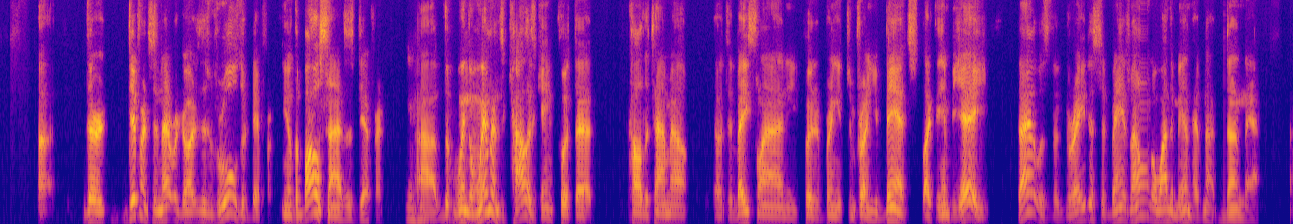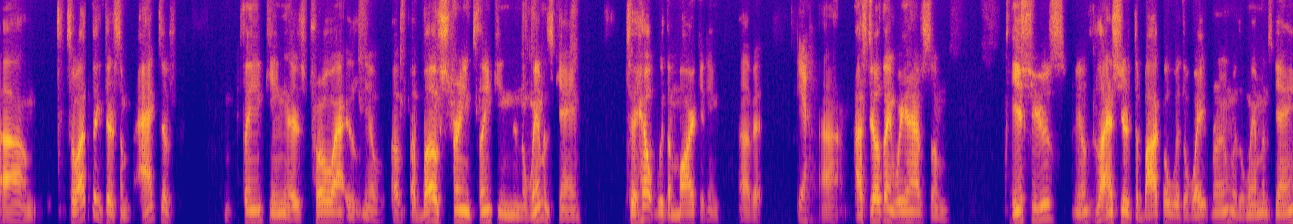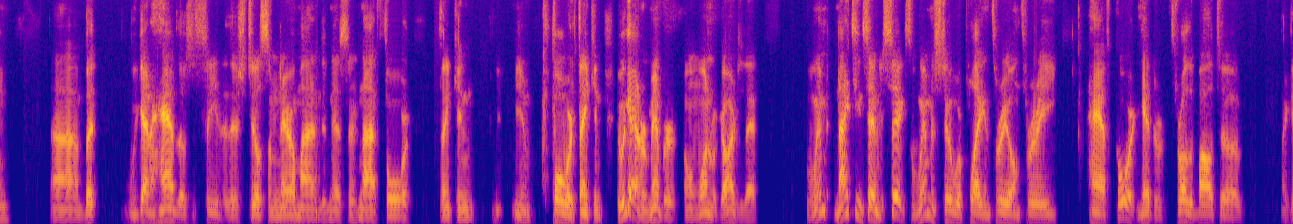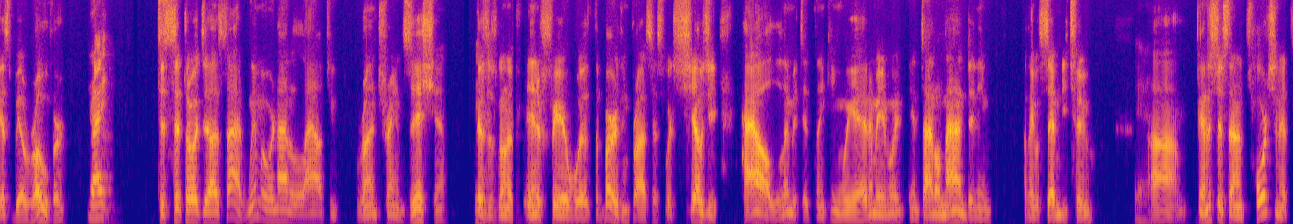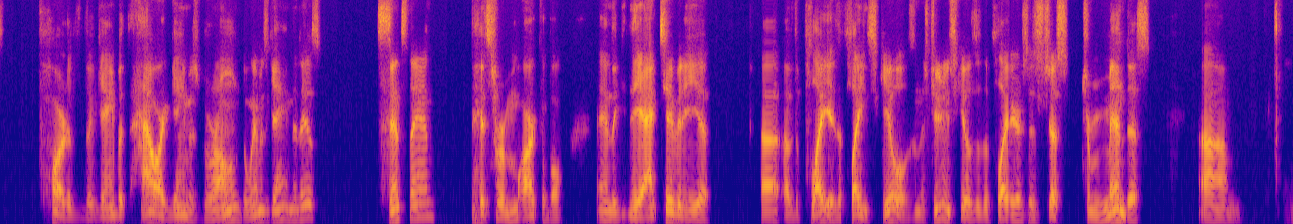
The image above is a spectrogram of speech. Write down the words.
Are difference in that regard. The rules are different. You know, the ball size is different. Mm-hmm. Uh, the, when the women's college game put that call the timeout at the baseline, you put it, bring it in front of your bench like the NBA. That was the greatest advancement. I don't know why the men have not done that. Um, so I think there's some active thinking, there's proactive, you know, above stream thinking in the women's game to help with the marketing of it. Yeah. Uh, I still think we have some issues. You know, last year's debacle with the weight room with the women's game, uh, but we got to have those to see that there's still some narrow mindedness. There's not for thinking, you know, forward thinking. We got to remember on one regard to that. Women, 1976, the women still were playing three on three half court. And you had to throw the ball to I guess be a rover, right? To sit throw it to the other side. Women were not allowed to run transition because yeah. it was going to interfere with the birthing process, which shows you how limited thinking we had. I mean, in Title IX, didn't even, I think it was 72. Yeah. Um, and it's just an unfortunate part of the game, but how our game has grown, the women's game it is, since then, it's remarkable. And the, the activity of uh, of the players, the playing skills and the shooting skills of the players is just tremendous. Um,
